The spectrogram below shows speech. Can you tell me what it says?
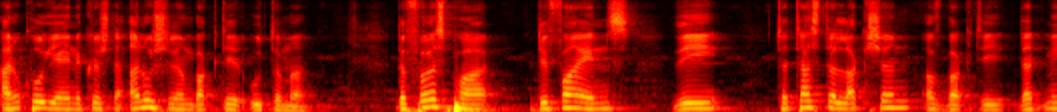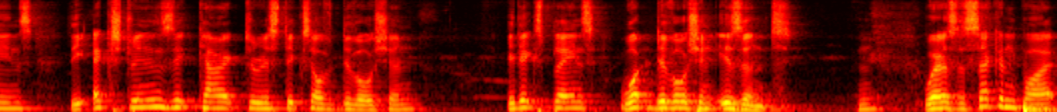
anukulyena Krishna anushilam bhaktir uttama. The first part defines the tatasta lakshan of bhakti. That means the extrinsic characteristics of devotion. It explains what devotion isn't. Hmm? Whereas the second part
